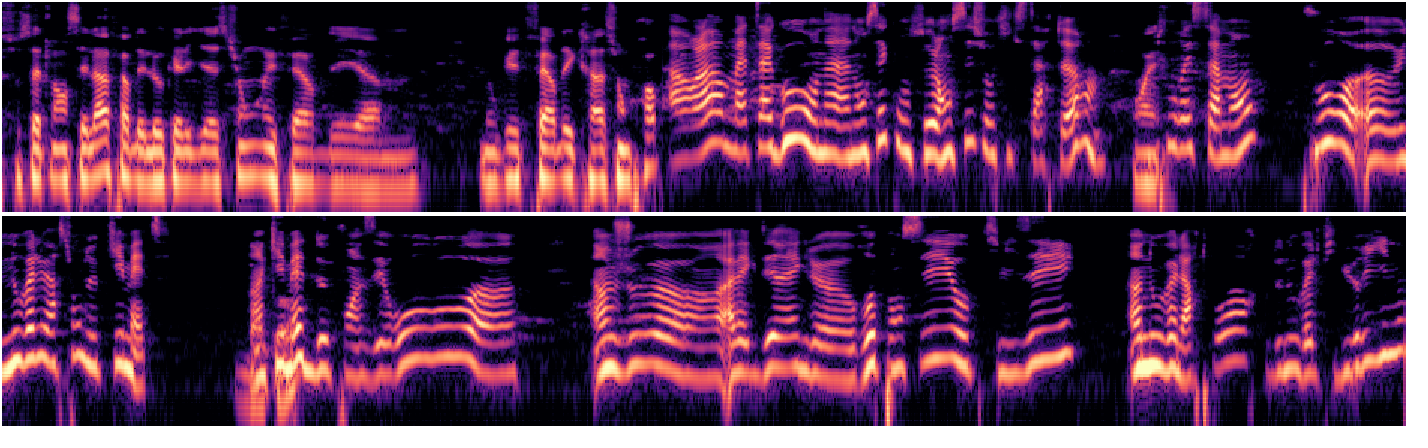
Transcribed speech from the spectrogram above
sur cette lancée-là, faire des localisations et faire des euh, donc et de faire des créations propres. Alors là, Matago, on a annoncé qu'on se lançait sur Kickstarter Ouais. tout récemment pour euh, une nouvelle version de Kemet. Un. Kemet 2.0, euh, un jeu euh, avec des règles repensées, optimisées, un nouvel artwork, de nouvelles figurines.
